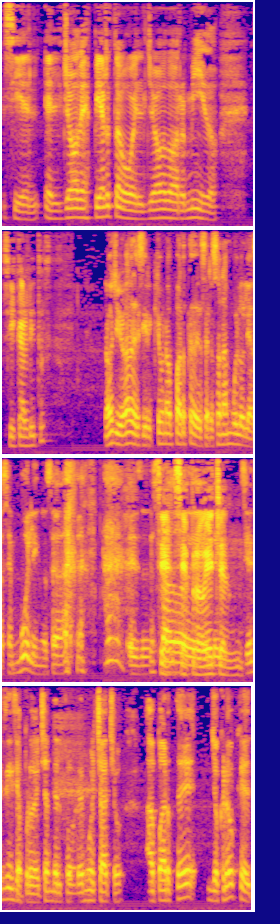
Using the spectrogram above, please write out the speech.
si el, el yo despierto o el yo dormido. ¿Sí, Carlitos? No, yo iba a decir que una parte de ser sonámbulo le hacen bullying, o sea, es Se- se de- de aprovechan. y se aprovechan del pobre muchacho. Aparte, yo creo que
